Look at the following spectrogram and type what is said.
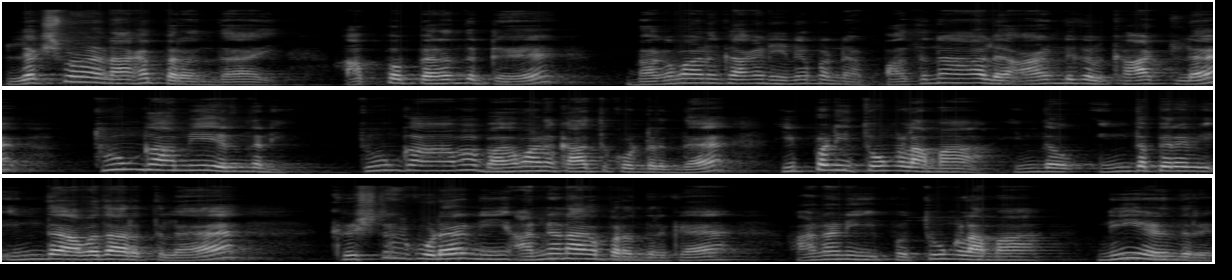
லக்ஷ்மணனாக பிறந்தாய். அப்போ பிறந்துட்டு பகவானுக்காக நீ என்ன பண்ண? பதினாலு ஆண்டுகள் காட்டில் தூங்காமையே இருந்த நீ. தூங்காமல் பகவானை காத்து கொண்டிருந்த. இப்போ நீ தூங்கலாமா? இந்த இந்த பிறவி இந்த அவதாரத்தில் கிருஷ்ணர் கூட நீ அண்ணனாக பிறந்திருக்க. ஆனால் நீ இப்போ தூங்கலாமா? நீ எழுந்துரு.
